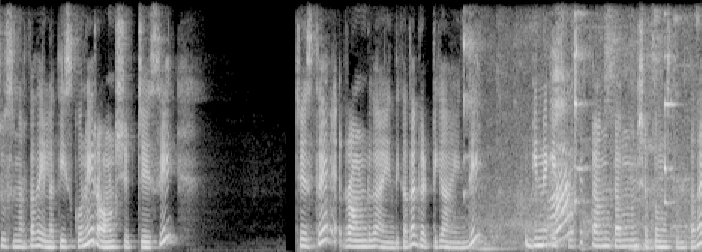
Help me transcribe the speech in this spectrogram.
చూస్తున్నారు కదా ఇలా తీసుకొని రౌండ్ షేప్ చేసి చేస్తే రౌండ్గా అయింది కదా గట్టిగా అయింది. గిన్నెకి వేసుకుంటే టంగ్ టంగ్ అని శబ్దం వస్తుంది కదా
